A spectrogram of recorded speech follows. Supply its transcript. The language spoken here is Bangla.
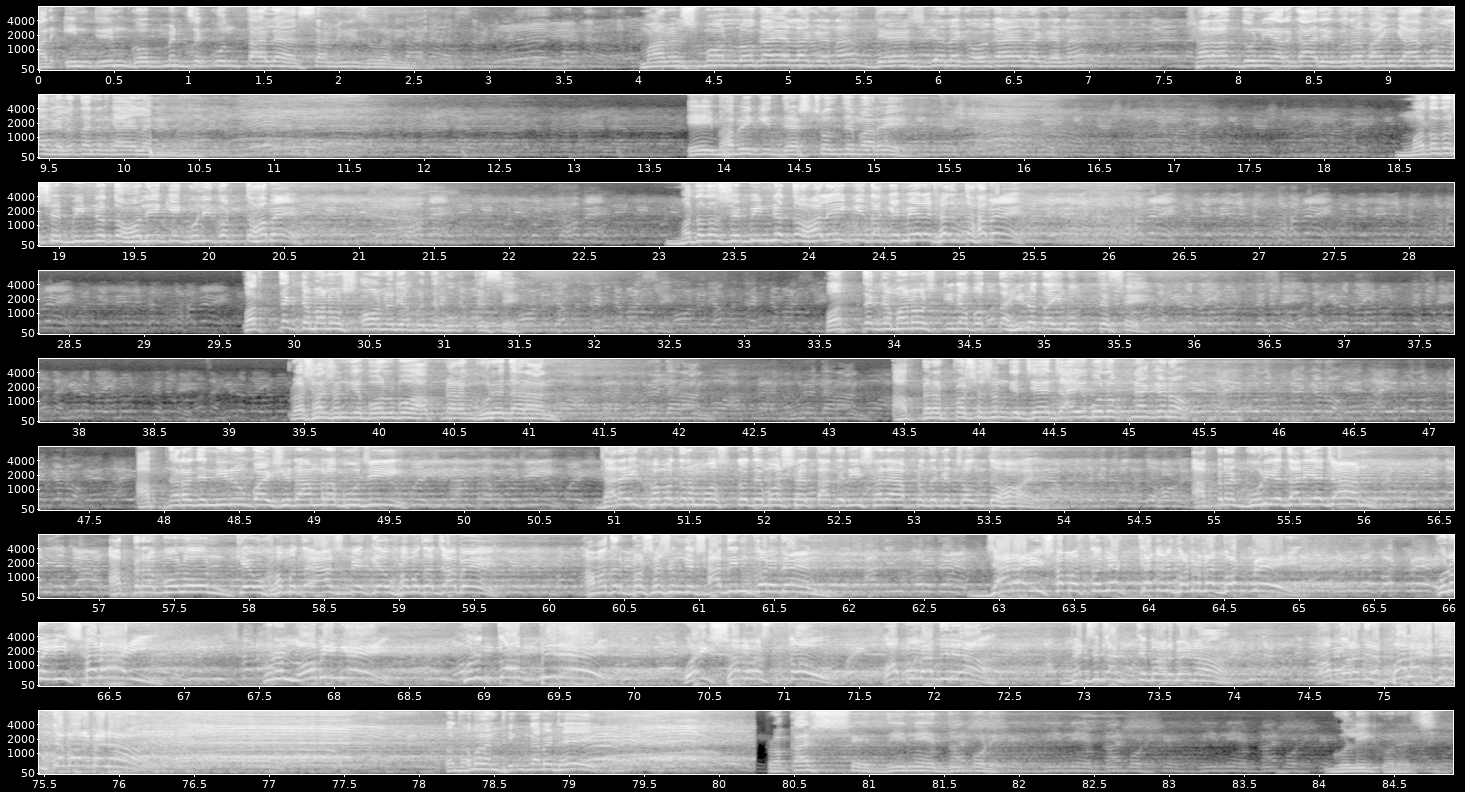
আর ইন্টারিম গভর্নমেন্ট কোন তালে আছে, আমি নিজে জানি না। মানুষ মল গায়ে লাগে না, দেশ গেলে গায়ে লাগে না। সারা দুনিয়ার গাড়ি ঘোড়া ভাঙ্গে আগুন লাগাইলো তাদের গায়ে লাগে না। এইভাবে কি দেশ চলতে পারে? মতাদর্শে বিন্নত হলেই কি গুলি করতে হবে? মতাদর্শে বিন্নত হলেই কি তাকে মেরে ফেলতে হবে? প্রত্যেকটা মানুষ অনিরাপদে ভুগতেছে। প্রত্যেকটা মানুষ নিরাপত্তাহীনতায় ভুগতেছে। প্রশাসনকে বলব, আপনারা ঘুরে দাঁড়ান। আপনারা প্রশাসনকে যে যাই বলুক না কেন, আপনারা যে নিরুপায় সেটা আমরা বুঝি। যারাই ক্ষমতার মস্ততে বসে, তাদের ইশারায় আপনাদেরকে চলতে হয়। আপনারা ঘুরিয়ে দাঁড়িয়ে যান। আপনারা বলুন, কেউ ক্ষমতায় আসবে, কেউ ক্ষমতা যাবে। আমাদের প্রশাসনকে স্বাধীন করে দেন। যারা এই সমস্ত ন্যাক্কাজনক ঘটনা ঘটবে কোন ইশারাই কোন লবিং এ কোন তকবিরে ওই সমস্ত অপরাধীরা বেঁচে থাকতে পারবে না। অপরাধীরা পালায় থাকতে পারবে না। কথা বলেন ঠিক না বেঠে? প্রকাশ্যে দিনে দুপুরে গুলি করেছে।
